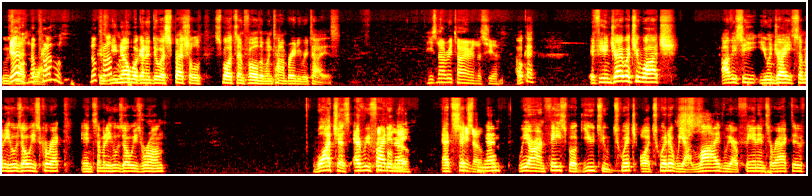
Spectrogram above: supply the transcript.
who's yeah, no problem. No problem. You know we're gonna do a special sports unfolder when Tom Brady retires. He's not retiring this year. Okay. If you enjoy what you watch, obviously you enjoy somebody who's always correct and somebody who's always wrong. Watch us every Friday People night know. at 6 p.m. We are on Facebook, YouTube, Twitch, or Twitter. We are live. We are fan interactive.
